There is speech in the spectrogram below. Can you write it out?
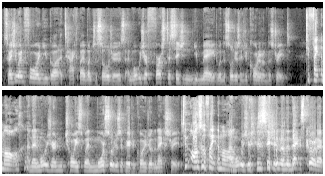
so as you went forward, you got attacked by a bunch of soldiers. And what was your first decision you made when the soldiers had you cornered on the street? To fight them all. And then what was your choice when more soldiers appeared and cornered you on the next street? To also fight them all. And what was your decision on the next corner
